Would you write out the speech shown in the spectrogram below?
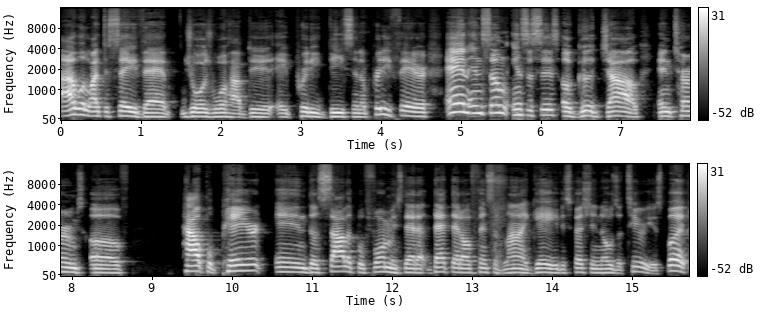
I would like to say that George Warhop did a pretty decent, a pretty fair, and in some instances, a good job in terms of how prepared and the solid performance that that that offensive line gave, especially in those interiors. But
